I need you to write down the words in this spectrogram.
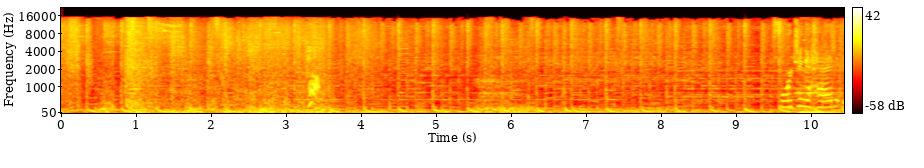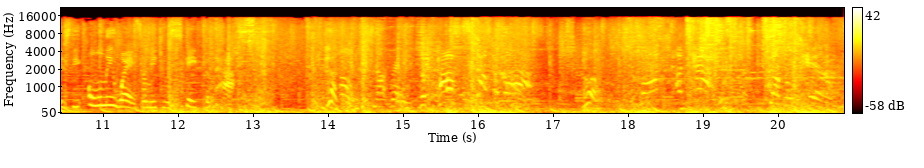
Forging ahead is the only way for me to escape the past. Oh, it's not ready. The past. Stop the past. Launch attack. Double kill.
